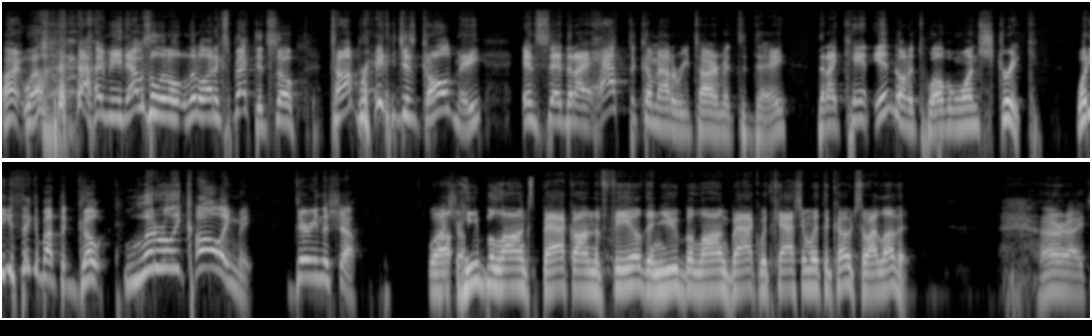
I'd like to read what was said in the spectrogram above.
All right. Well, I mean, that was a little little unexpected. So Tom Brady just called me and said that I have to come out of retirement today, that I can't end on a 12 and 1 streak. What do you think about the GOAT literally calling me during the show? Well, he belongs back on the field, and you belong back with cash and with the coach. So I love it. All right.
